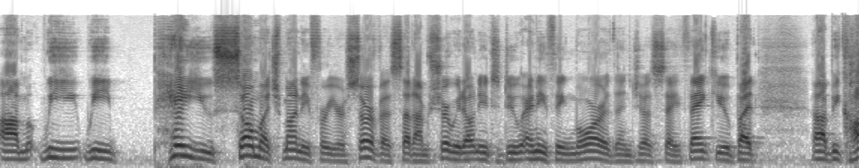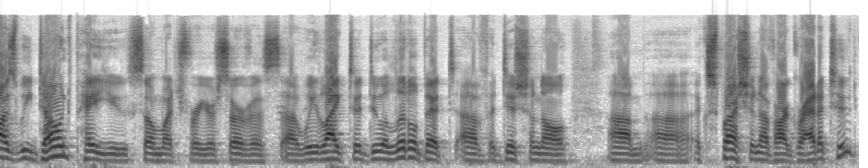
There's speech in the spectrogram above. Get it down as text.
um, we, we pay you so much money for your service that I'm sure we don't need to do anything more than just say thank you. But uh, because we don't pay you so much for your service, uh, we like to do a little bit of additional um, uh, expression of our gratitude.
